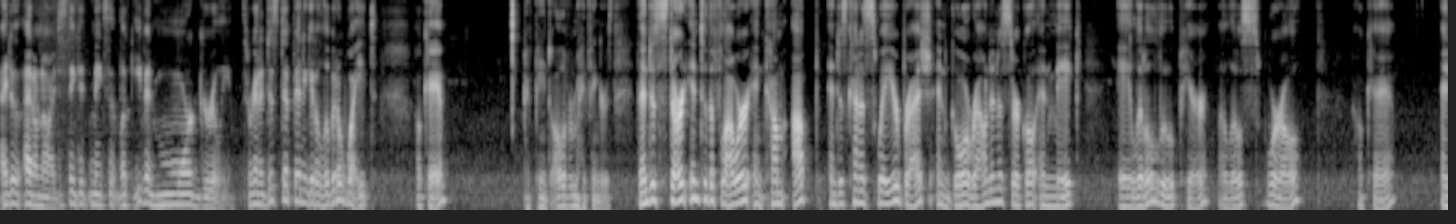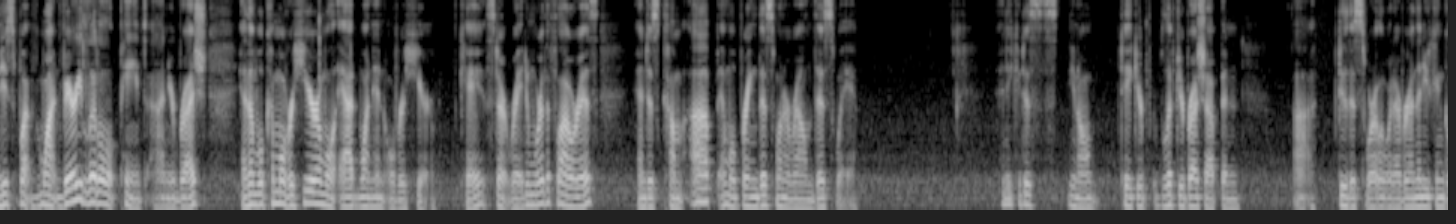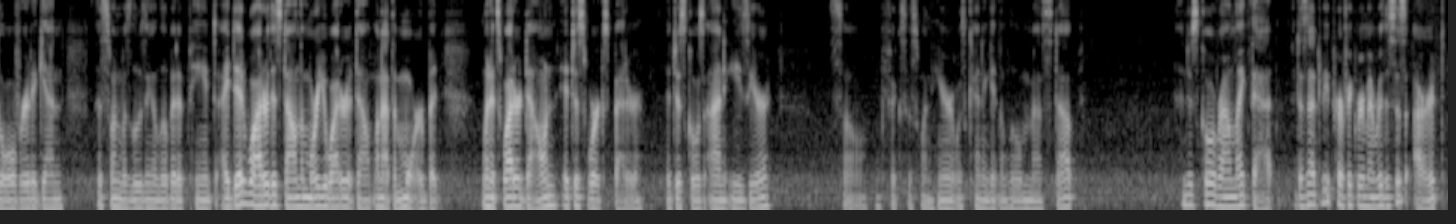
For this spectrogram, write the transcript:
I don't, I don't know. I just think it makes it look even more girly. So we're going to just dip in and get a little bit of white. Okay. I've paint all over my fingers. Then just start into the flower and come up and just kind of sway your brush and go around in a circle and make a little loop here, a little swirl. Okay. And you just want very little paint on your brush. And then we'll come over here and we'll add one in over here. Okay, start right in where the flower is and just come up and we'll bring this one around this way. And you can just, you know, take your, lift your brush up and uh, do the swirl or whatever, and then you can go over it again. This one was losing a little bit of paint. I did water this down. The more you water it down, well, not the more, but when it's watered down, it just works better. It just goes on easier. So we'll fix this one here. It was kind of getting a little messed up. And just go around like that. It doesn't have to be perfect. Remember, this is art,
